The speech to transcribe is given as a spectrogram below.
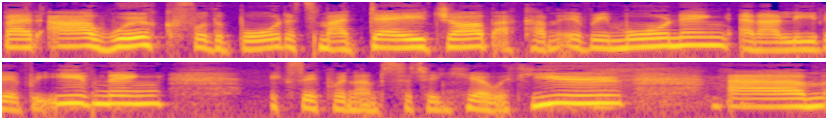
But I work for the board. It's my day job. I come every morning and I leave every evening except when I'm sitting here with you. Um,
